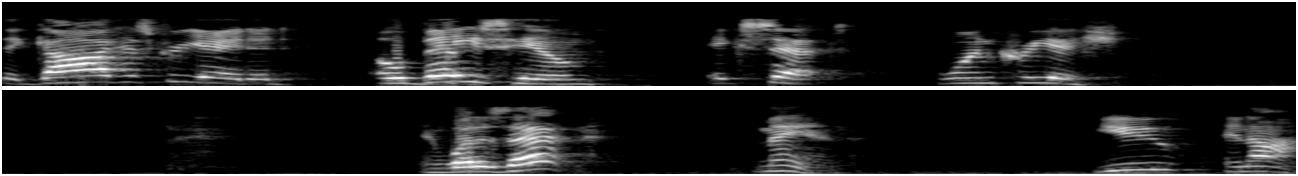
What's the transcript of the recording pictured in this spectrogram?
that God has created obeys Him except one creation? And what is that? Man. You and I.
